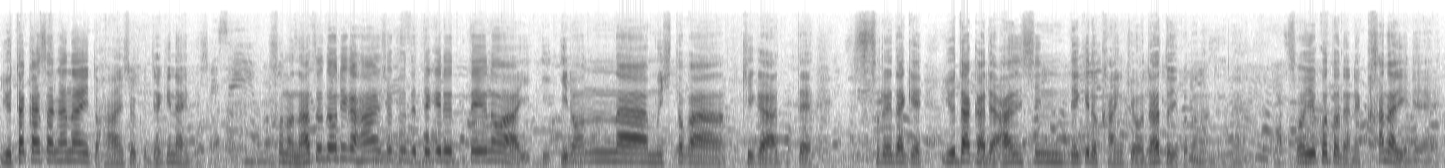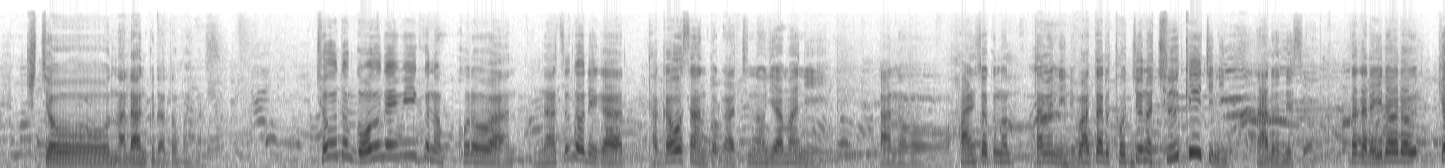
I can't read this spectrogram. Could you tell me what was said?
豊かさがないと繁殖できないんですよ。その夏鳥が繁殖できるっていうのはいいろんな虫とか木があってそれだけ豊かで安心できる環境だということなんですね。そういうことでねかなりね貴重なランクだと思います。ちょうどゴールデンウィークの頃は夏鳥が高尾山とかあっちの山にあの繁殖のために渡る途中の中継地になるんですよ。だからいろいろ今日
